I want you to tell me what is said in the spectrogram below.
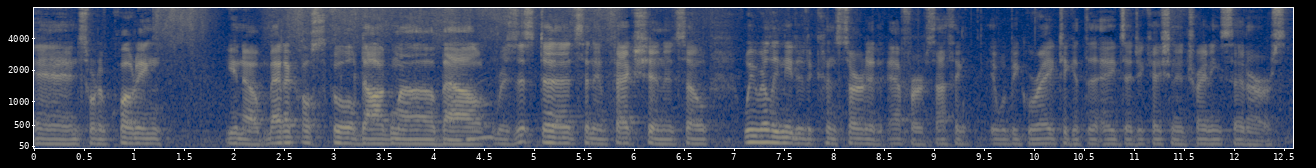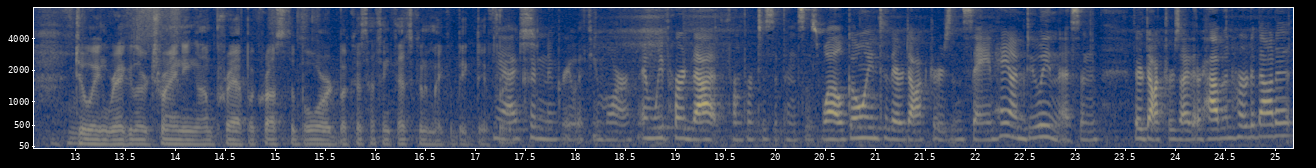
and sort of quoting you know, medical school dogma about mm-hmm. resistance and infection. And so we really needed a concerted efforts. I think it would be great to get the AIDS education and training centers mm-hmm. doing regular training on PrEP across the board because I think that's going to make a big difference. Yeah, I couldn't agree with you more. And we've heard that from participants as well, going to their doctors and saying, hey, I'm doing this. And their doctors either haven't heard about it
